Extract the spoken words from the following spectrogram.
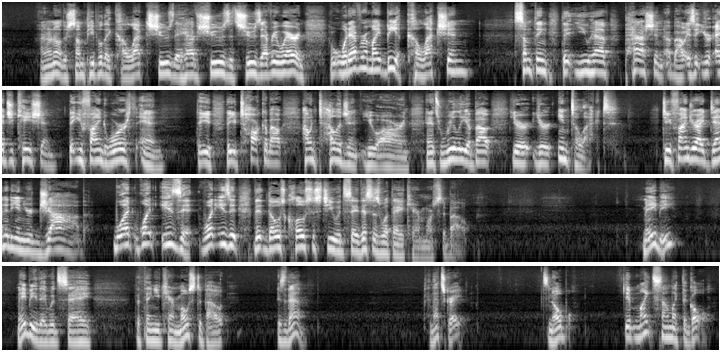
I don't know. There's some people they collect shoes. They have shoes. It's shoes everywhere, and whatever it might be, a collection, something that you have passion about. Is it your education that you find worth in? That you that you talk about how intelligent you are, and, and it's really about your your intellect. Do you find your identity in your job? What what is it? What is it that those closest to you would say this is what they care most about? Maybe, maybe they would say the thing you care most about is them. And that's great. It's noble. It might sound like the goal,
